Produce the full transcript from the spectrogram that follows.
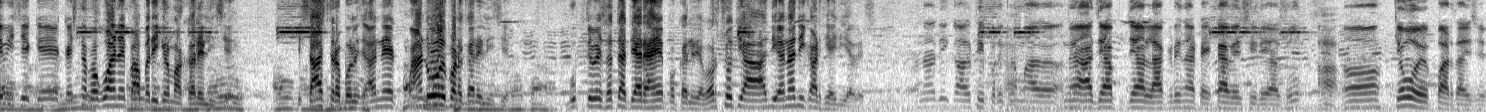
એવી છે કે કૃષ્ણ ભગવાને પણ આ પરિક્રમા કરેલી છે. એ શાસ્ત્ર બોલે છે અને પાંડવોએ પણ કરેલી છે. ગુપ્ત વેશ હતા ત્યારે અહીંયા પણ કરેલી વર્ષોથી આ આદિ અનાદિકાળથી આવી આવે છે. અનાદિકાળથી પરિક્રમા અને આજે આપ જ્યાં લાકડીના ટેકા વેચી રહ્યા છો. કેવો વેપાર થાય છે?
